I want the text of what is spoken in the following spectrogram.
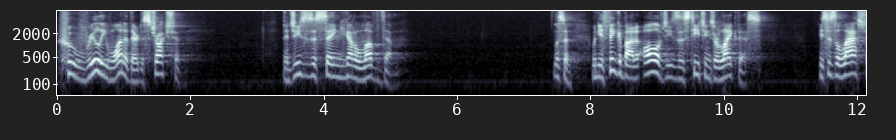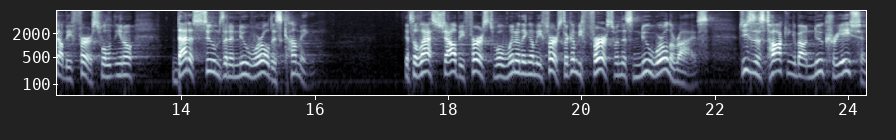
who really wanted their destruction. And Jesus is saying you got to love them. Listen, when you think about it, all of Jesus' teachings are like this. He says, The last shall be first. Well, you know, that assumes that a new world is coming. If the last shall be first, well, when are they going to be first? They're going to be first when this new world arrives. Jesus is talking about new creation.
